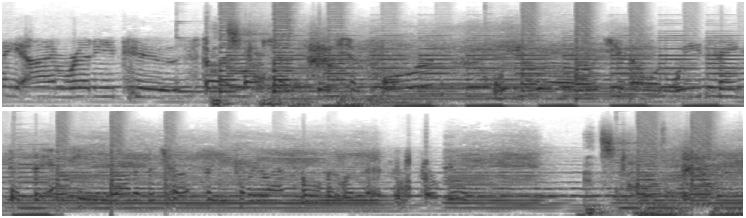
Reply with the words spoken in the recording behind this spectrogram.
County, I'm ready to start my motion forward. We will let you know when we think that the entity is out of the trust, so you can relax a little bit with it. Okay.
